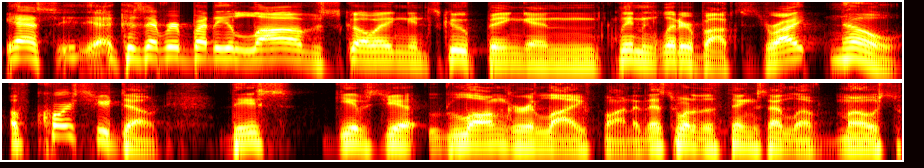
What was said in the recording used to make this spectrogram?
Yes, because everybody loves going and scooping and cleaning litter boxes, right? No, of course you don't. This gives you longer life on it. That's one of the things I love most.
